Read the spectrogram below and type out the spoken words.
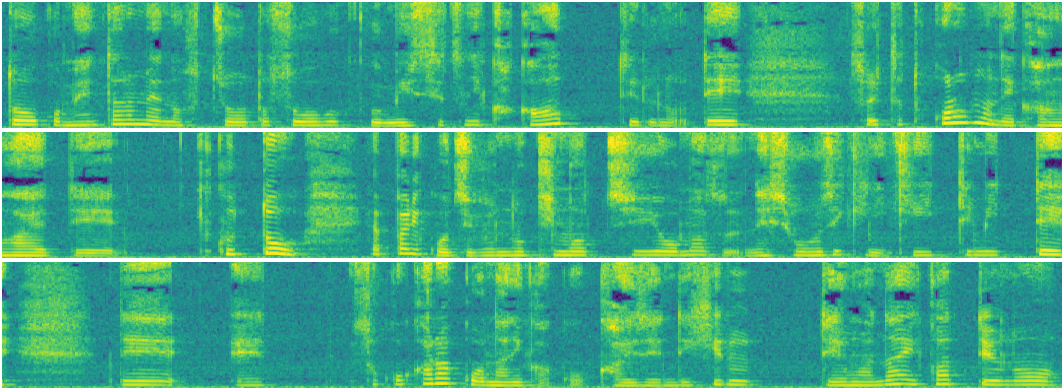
とこうメンタル面の不調とすごく密接に関わっているのでそういったところもね考えていくとやっぱりこう自分の気持ちをまずね正直に聞いてみてでえそこからこう何かこう改善できる点はないかっていうのを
